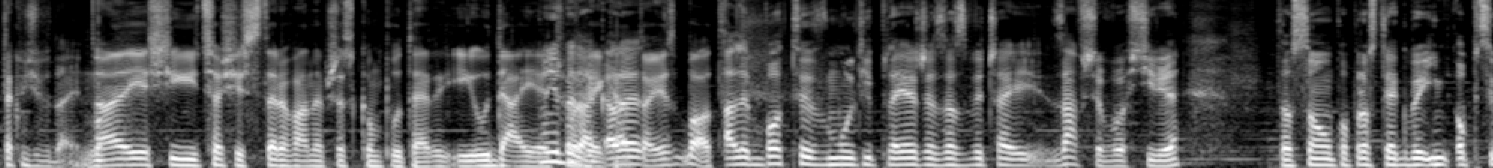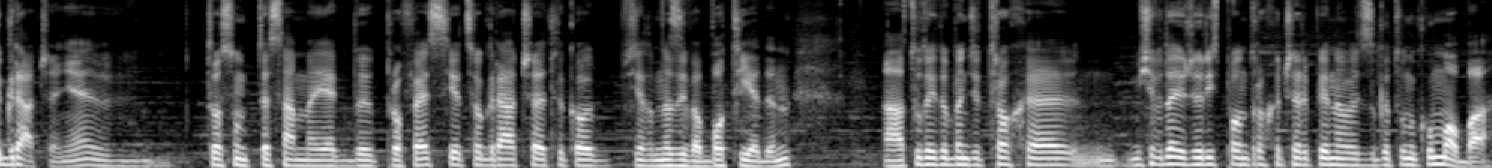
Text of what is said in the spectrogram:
Tak mi się wydaje. No ale jeśli coś jest sterowane przez komputer i udaje no człowieka, tak, ale, to jest bot. Ale boty w multiplayerze zazwyczaj, zawsze właściwie, to są po prostu jakby in, obcy gracze, nie? To są te same jakby profesje co gracze, tylko się tam nazywa bot 1. A tutaj to będzie trochę, mi się wydaje, że Respawn trochę czerpie nawet z gatunku MOBA.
